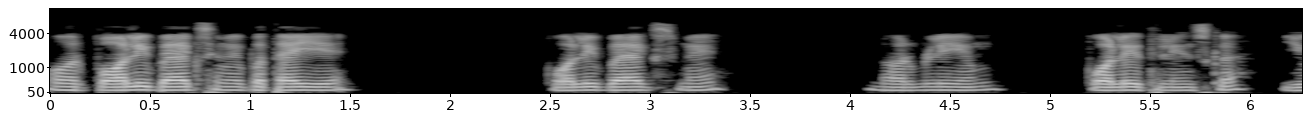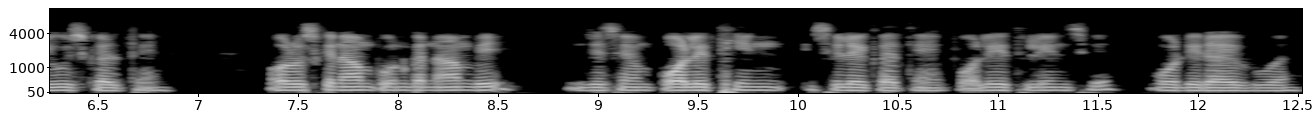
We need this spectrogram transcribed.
और पॉली बैग्स हमें पता ही है। पॉली बैग्स में नॉर्मली हम पॉलीथिलीन्स का यूज़ करते हैं। और उसके नाम पर उनका नाम भी, जिसे हम पॉलीथीन इसीलिए कहते हैं। पॉलीथिलीन से वो डिराइव हुआ है।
